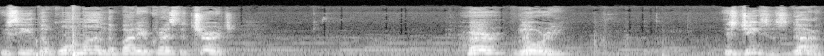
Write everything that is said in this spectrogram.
You see, the woman, the body of Christ, the church, her glory is Jesus, God.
